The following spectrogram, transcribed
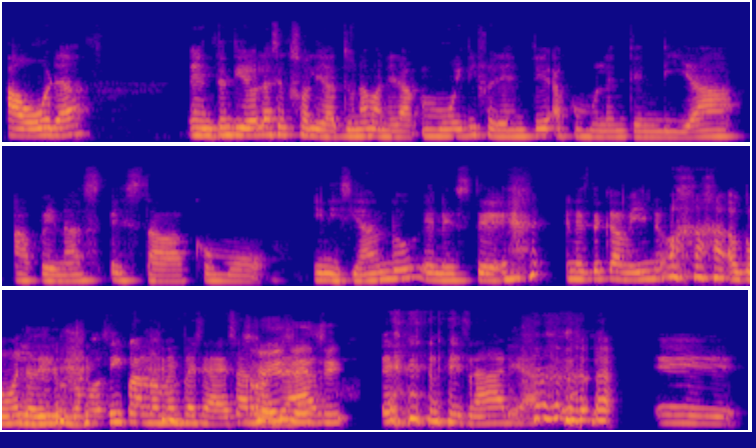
ahora he entendido la sexualidad de una manera muy diferente a como la entendía apenas estaba como iniciando en este, en este camino, o como lo digo, como si cuando me empecé a desarrollar en esa área. Eh,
